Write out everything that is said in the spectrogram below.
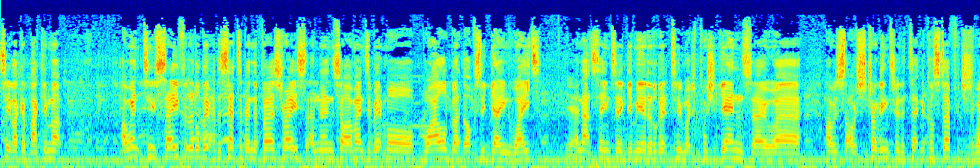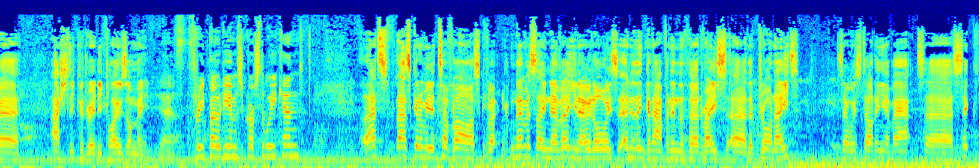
see if I could back him up. I went too safe a little bit with the setup in the first race, and then so I went a bit more wild, but obviously gained weight, yeah. and that seemed to give me a little bit too much push again. So uh, I was I was struggling through the technical stuff, which is where Ashley could really close on me. Yeah, three podiums across the weekend that's that's going to be a tough ask, but never say never. You know, it always anything can happen in the third race. Uh, they've drawn eight, so we're starting about uh, sixth,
